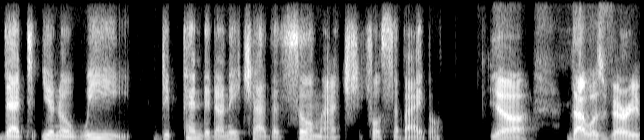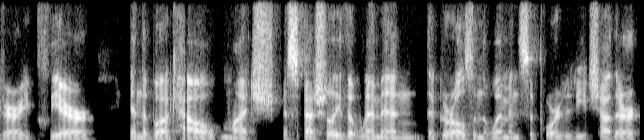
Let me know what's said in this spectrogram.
that, you know, we depended on each other so much for survival. Yeah, that was very, very clear in the book how much, especially the women, the girls and the women supported each other.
